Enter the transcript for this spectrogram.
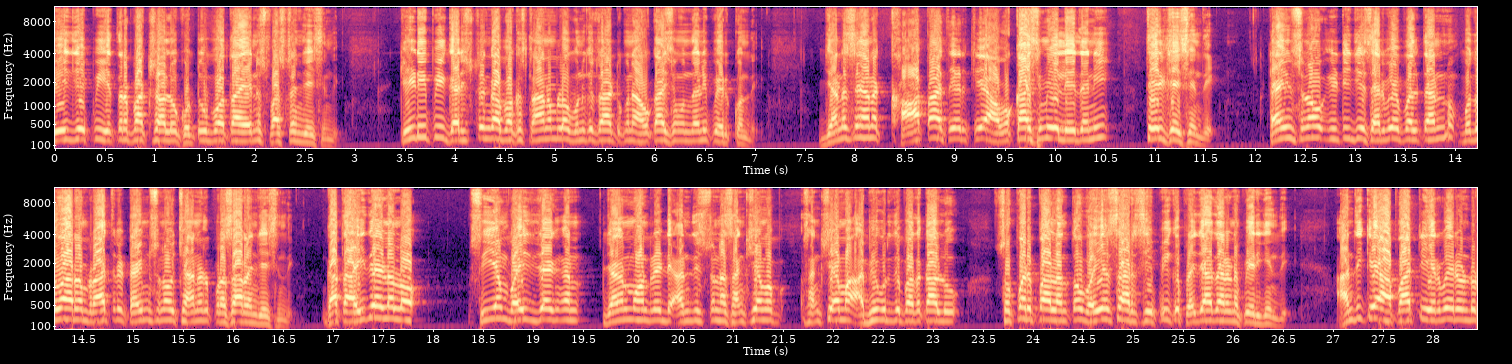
బీజేపీ ఇతర పక్షాలు కొట్టుకుపోతాయని స్పష్టం చేసింది. టీడీపీ గరిష్టంగా ఒక స్థానంలో ఉనికి చాటుకునే అవకాశం ఉందని పేర్కొంది. జనసేన ఖాతా తెరిచే అవకాశమే లేదని తేల్చేసింది. టైమ్స్ నౌ ఈటీజీ సర్వే ఫలితాలను బుధవారం రాత్రి టైమ్స్ నౌ ఛానల్ ప్రసారం చేసింది. గత ఐదేళ్ళలో సీఎం వైఎస్ జగన్ జగన్మోహన్ రెడ్డి అందిస్తున్న సంక్షేమ సంక్షేమ అభివృద్ధి పథకాలు సుపరిపాలనతో వైఎస్ఆర్సీపీకి ప్రజాదరణ పెరిగింది. అందుకే ఆ పార్టీ ఇరవై రెండు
